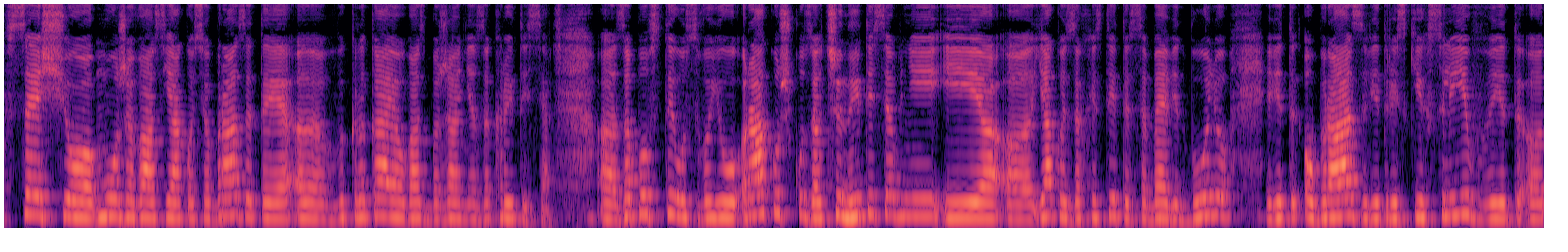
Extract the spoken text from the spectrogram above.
все, що може вас якось образити, викликає у вас бажання закритися, заповзти у свою ракушку, зачинитися в ній і якось захистити себе від болю, від образ, від різких слів, від е,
